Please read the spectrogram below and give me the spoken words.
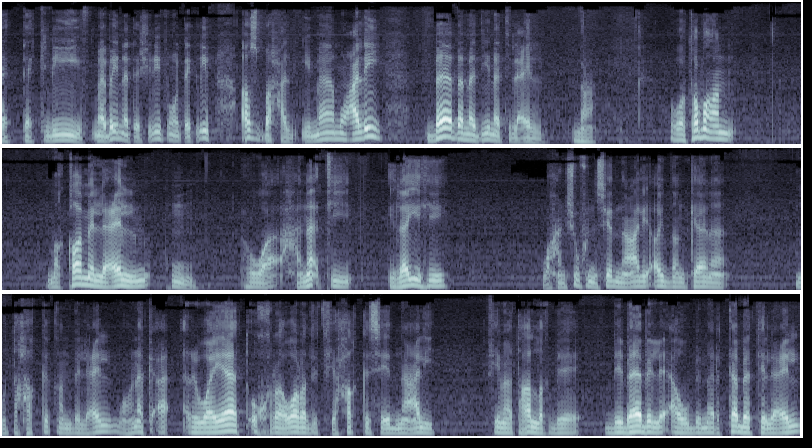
التكليف ما بين تشريف وتكليف؟ أصبح الإمام علي باب مدينة العلم نعم هو طبعا مقام العلم. هو هنأتي إليه وهنشوف أن سيدنا علي أيضا كان متحققا بالعلم وهناك روايات أخرى وردت في حق سيدنا علي فيما يتعلق بباب أو بمرتبة العلم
